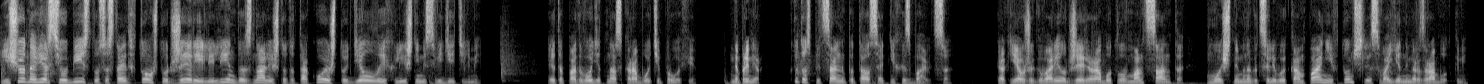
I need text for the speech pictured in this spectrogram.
Еще одна версия убийства состоит в том, что Джерри или Линда знали что-то такое, что делало их лишними свидетелями. Это подводит нас к работе профи. Например, кто-то специально пытался от них избавиться. Как я уже говорил, Джерри работал в Монсанто, мощной многоцелевой компании, в том числе с военными разработками.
